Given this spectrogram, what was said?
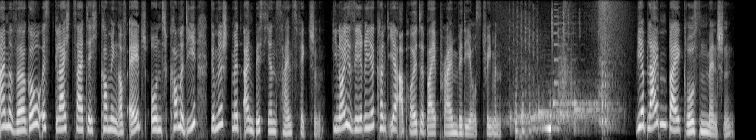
I'm a Virgo ist gleichzeitig Coming of Age und Comedy, gemischt mit ein bisschen Science Fiction. Die neue Serie könnt ihr ab heute bei Prime Video streamen. Wir bleiben bei großen Menschen.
